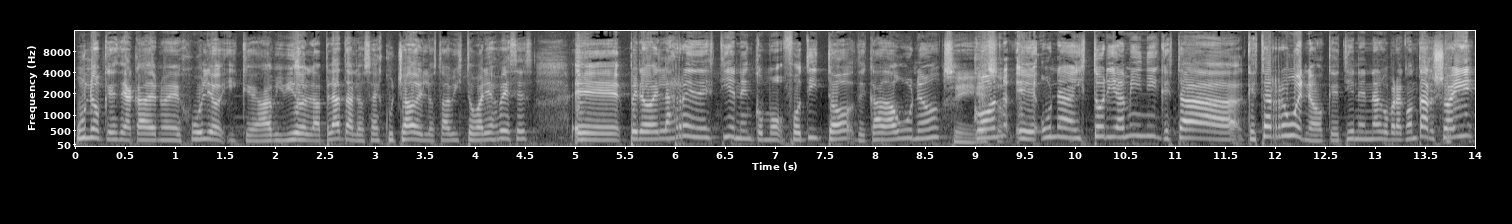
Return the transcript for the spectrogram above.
Uno que es de acá de 9 de julio y que ha vivido en La Plata, los ha escuchado y los ha visto varias veces. Eh, pero en las redes tienen como fotito de cada uno Sí, con eh, una historia mini que está, que está re bueno, que tienen algo para contar. Yo ahí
